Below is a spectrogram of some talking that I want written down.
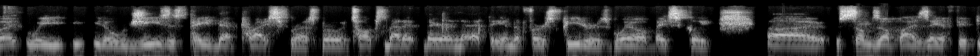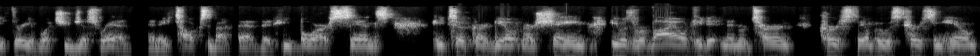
but we, you know, Jesus paid that price for us, bro. It talks about it there at the end of First Peter as well. Basically, uh, sums up Isaiah 53 of what you just read, and he talks about that that he bore our sins, he took our guilt and our shame. He was reviled, he didn't in return curse them who was cursing him.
